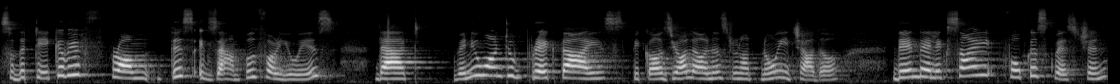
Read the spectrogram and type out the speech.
So, the takeaway from this example for you is that when you want to break the ice because your learners do not know each other, then the LXI focus question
